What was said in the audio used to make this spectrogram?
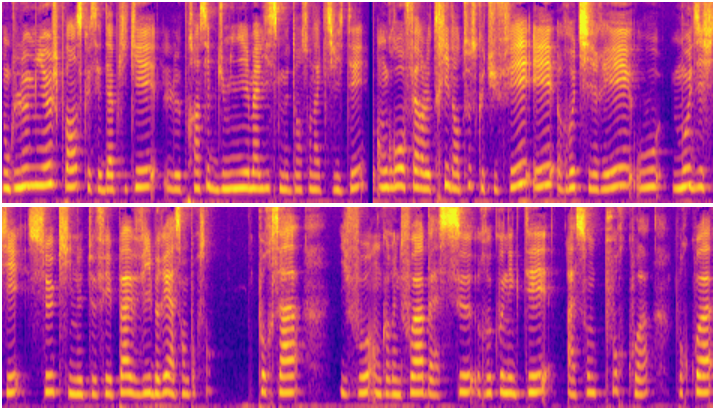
Donc le mieux, je pense que c'est d'appliquer le principe du minimalisme dans son activité. En gros, faire le tri dans tout ce que tu fais et retirer ou modifier ce qui ne te fait pas vibrer à 100%. Pour ça, il faut encore une fois bah, se reconnecter à son pourquoi. Pourquoi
